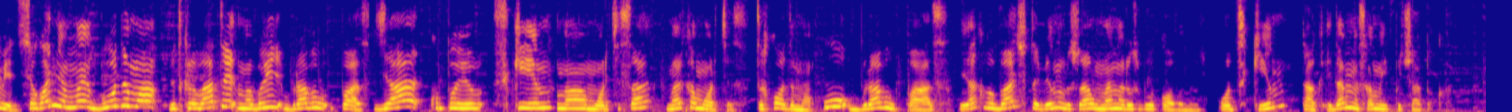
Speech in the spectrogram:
привіт! Сьогодні ми будемо відкривати новий Бравл Пас. Я купив скін на Мортіса, Меха Мортіс. Заходимо у Бравл Пас. Як ви бачите, він вже у мене розблокований. От скін. Так, ідемо на самий початок.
